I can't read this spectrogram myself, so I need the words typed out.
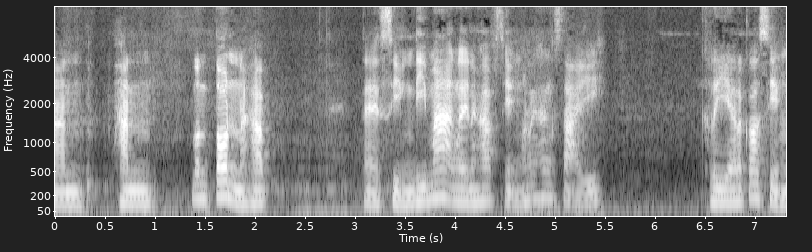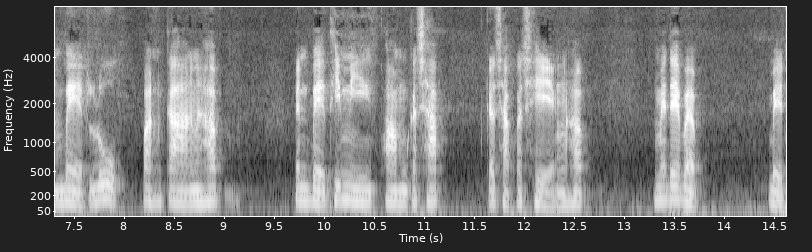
าณพันต้นๆนนะครับ แต่เสียงดีมากเลยนะครับ เสียงค่อนข้างใส เคลียร์แล้วก็เสียงเบสลูกปานกลางนะครับ เป็นเบสที่มีความกระชับกระชับกระเฉงนะครับ ไม่ได้แบบเบส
